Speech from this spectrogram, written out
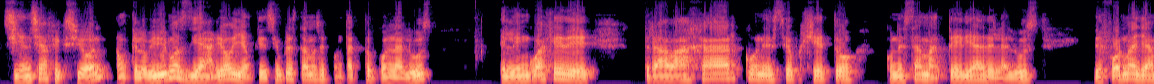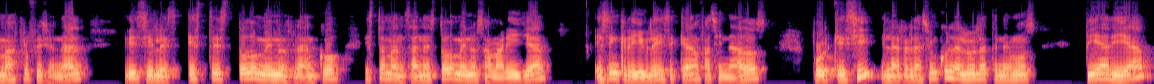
ciencia ficción, aunque lo vivimos diario y aunque siempre estamos en contacto con la luz, el lenguaje de trabajar con ese objeto, con esta materia de la luz de forma ya más profesional, y decirles, este es todo menos blanco, esta manzana es todo menos amarilla, es increíble y se quedan fascinados porque sí, la relación con la luz la tenemos día a día.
